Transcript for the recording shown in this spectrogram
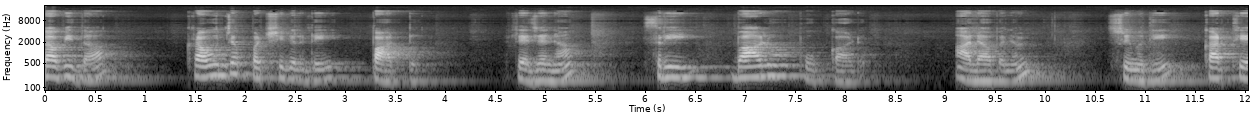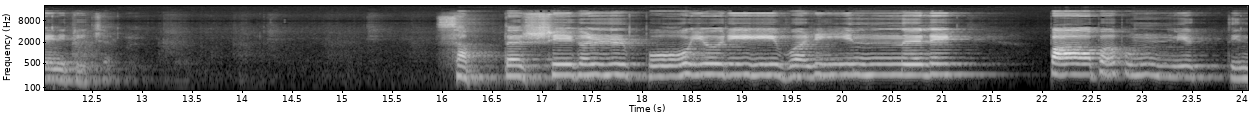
കവിത ക്രൗഞ്ചപ്പക്ഷികളുടെ പാട്ട് രചന ശ്രീ ബാലു പൂക്കാട്. ആലാപനം ശ്രീമതി കാർത്യായനി ടീച്ചർ. സപ്തർഷികൾ പോയൊരീ വഴി ഇന്നലെ പാപപുണ്യത്തിൻ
